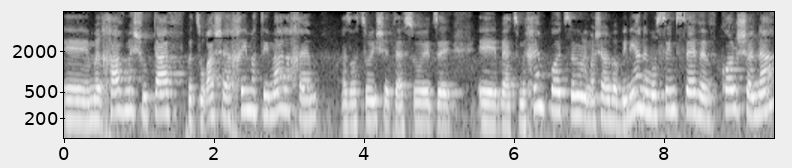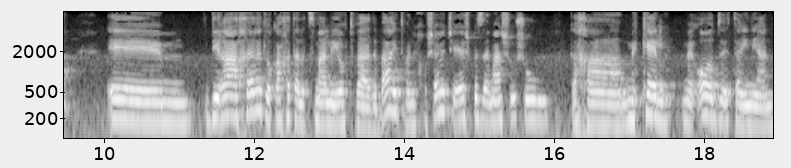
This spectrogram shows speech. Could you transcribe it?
אה, מרחב משותף בצורה שהכי מתאימה לכם, אז רצוי שתעשו את זה אה, בעצמכם. פה אצלנו למשל בבניין הם עושים סבב כל שנה אה, דירה אחרת לוקחת על עצמה להיות ועד הבית, ואני חושבת שיש בזה משהו שהוא ככה מקל מאוד את העניין.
